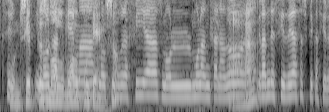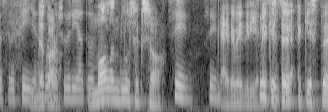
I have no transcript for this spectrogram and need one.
Sí. conceptes molt, esquemes, molt potents. moltes no? fotografies, molt, molt entenedors, Ahà. grandes idees, explicacions sencilles. No? D'acord. Això diria tot. Molt anglosaxó. Sí, sí. Gairebé diríem, Sí, eh? sí, aquesta, sí. aquesta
